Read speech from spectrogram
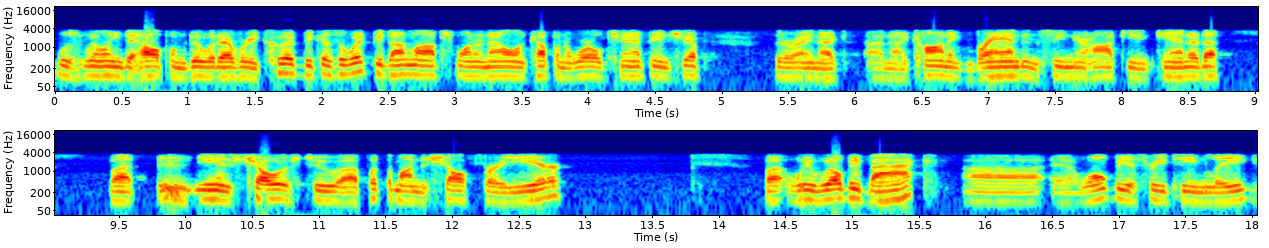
was willing to help him do whatever he could because the Whitby Dunlops won an Allen Cup and a World Championship. They're an, an iconic brand in senior hockey in Canada, but Ian chose to uh, put them on the shelf for a year. But we will be back. Uh, it won't be a three-team league.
